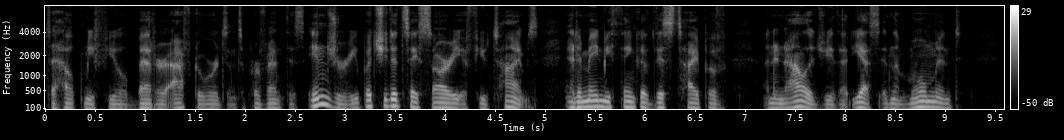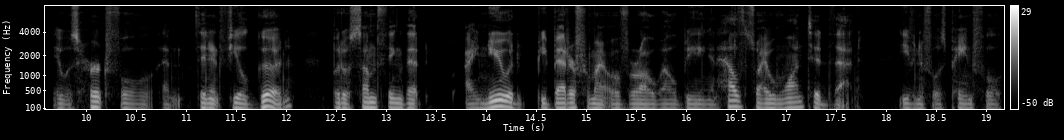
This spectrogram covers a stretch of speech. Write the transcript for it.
to help me feel better afterwards and to prevent this injury. But she did say sorry a few times, and it made me think of this type of an analogy that yes, in the moment it was hurtful and didn't feel good but it was something that I knew would be better for my overall well being and health. So I wanted that, even if it was painful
